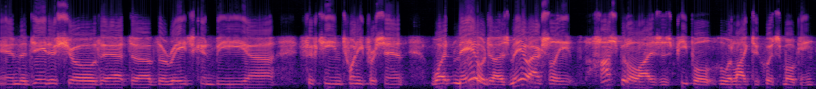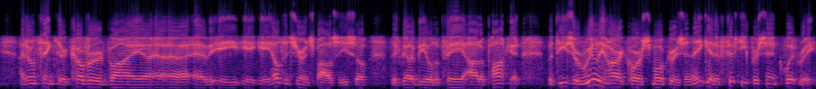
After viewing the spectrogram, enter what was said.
and the data show that uh, the rates can be uh, 15, 20 percent. What Mayo does, Mayo actually hospitalizes people who would like to quit smoking. I don't think they're covered by a, a, a, a health insurance policy, so they've got to be able to pay out of pocket. But these are really hardcore smokers, and they get a 50% quit rate.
